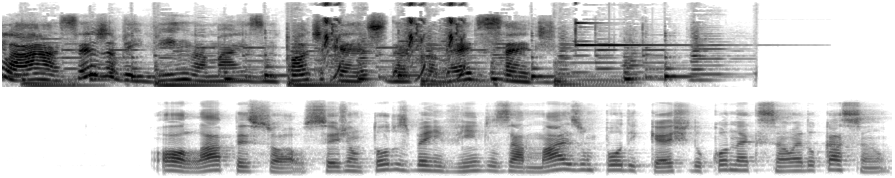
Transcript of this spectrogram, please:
Olá, seja bem-vindo a mais um podcast da Alfabete Sede. Olá, pessoal, sejam todos bem-vindos a mais um podcast do Conexão Educação.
